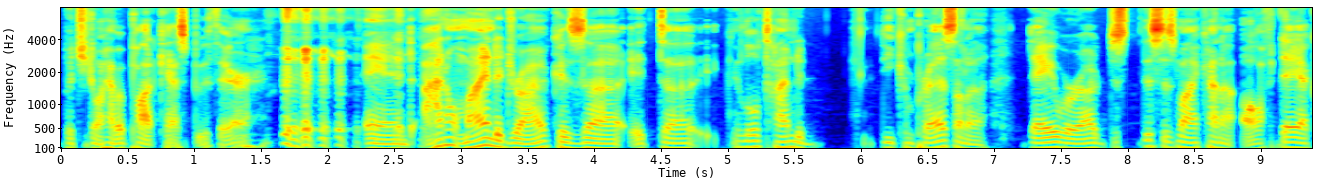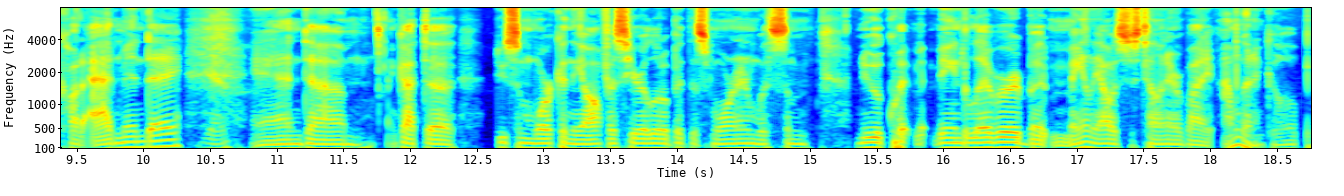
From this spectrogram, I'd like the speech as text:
but you don't have a podcast booth there. and I don't mind to drive because uh, it uh, a little time to decompress on a day where I just this is my kind of off day. I call it admin day, Yeah. and um, I got to do some work in the office here a little bit this morning with some new equipment being delivered. But mainly, I was just telling everybody I'm going to go up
